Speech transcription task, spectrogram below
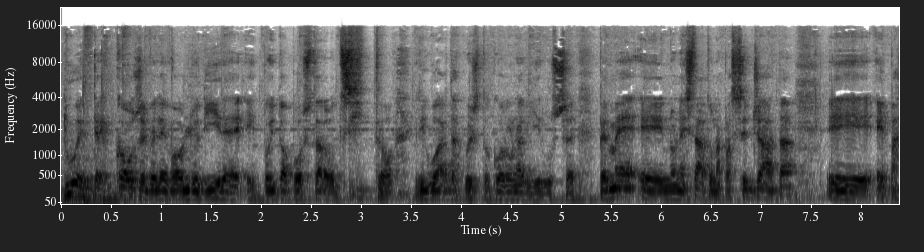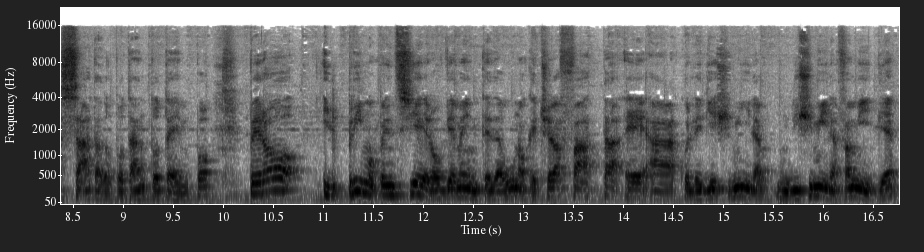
Due o tre cose ve le voglio dire e poi dopo starò zitto riguardo a questo coronavirus. Per me eh, non è stata una passeggiata, eh, è passata dopo tanto tempo, però il primo pensiero ovviamente da uno che ce l'ha fatta è a quelle 10.000, 11.000 famiglie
